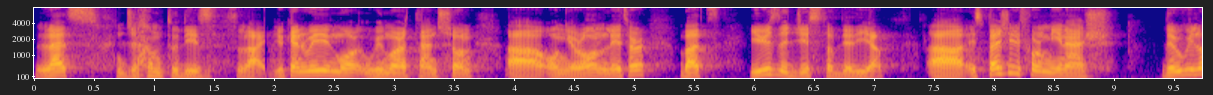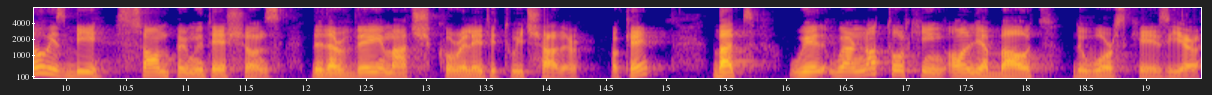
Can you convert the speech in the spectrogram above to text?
let's jump to this slide. You can read it more, with more attention uh, on your own later, but here's the gist of the idea. Uh, especially for min hash, there will always be some permutations that are very much correlated to each other, okay? But we, we are not talking only about the worst case here.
